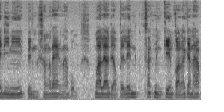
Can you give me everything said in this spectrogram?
ID นี้เป็นครั้งแรกนะครับผมมาแล้วเดี๋ยวไปเล่นสักหนึ่งเกมก่อนแล้วกันครับ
